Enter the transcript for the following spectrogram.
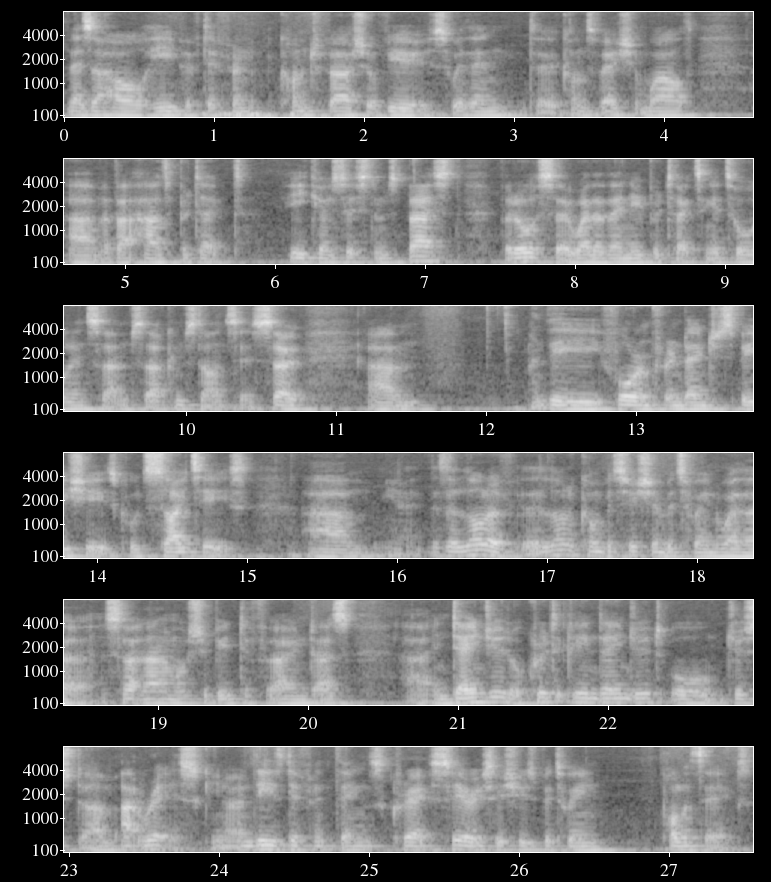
there's a whole heap of different controversial views within the conservation world um, about how to protect ecosystems best, but also whether they need protecting at all in certain circumstances. So um, the Forum for Endangered Species called CITES, um, you know, there's a lot of a lot of competition between whether certain animals should be defined as uh, endangered or critically endangered or just um, at risk. You know, and these different things create serious issues between politics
